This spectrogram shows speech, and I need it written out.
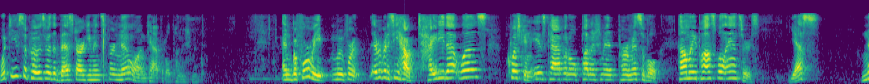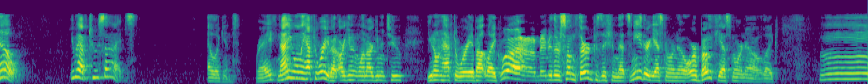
What do you suppose are the best arguments for no on capital punishment? And before we move forward, everybody see how tidy that was? Question Is capital punishment permissible? How many possible answers? Yes? No. You have two sides. Elegant, right? Now you only have to worry about argument one, argument two. You don't have to worry about, like, well, maybe there's some third position that's neither yes nor no, or both yes nor no. Like, hmm,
